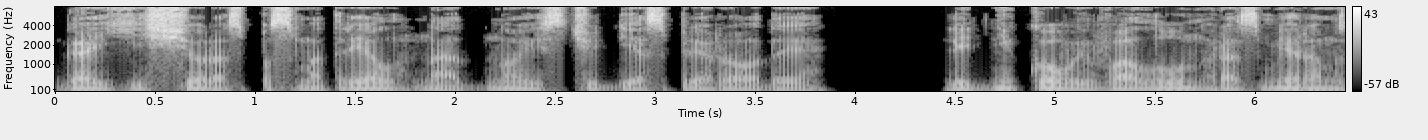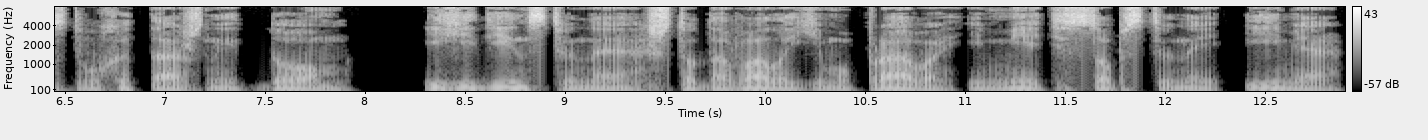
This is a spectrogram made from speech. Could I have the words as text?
Гай еще раз посмотрел на одно из чудес природы. Ледниковый валун размером с двухэтажный дом, и единственное, что давало ему право иметь собственное имя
